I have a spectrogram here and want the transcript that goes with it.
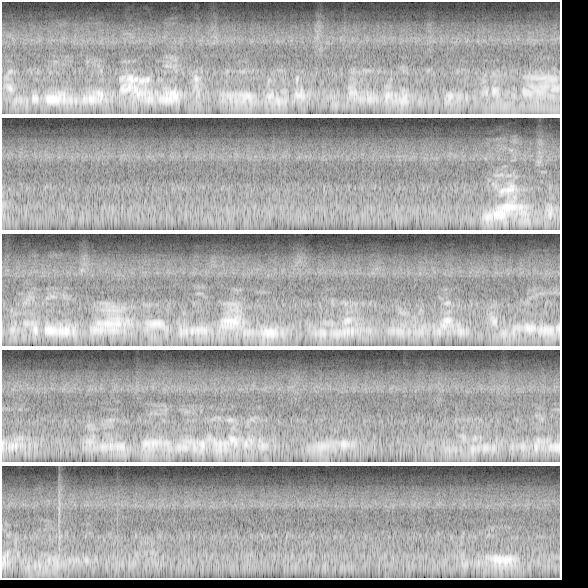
안드레에게 마음의 박수를 보내고 칭찬을 보내주시기를 바랍니다. 이러한 제품에 대해서 어, 문의사항이 있으면은 슬로보디안 안드레이 또는 저에게 연락을 주시, 주시면은 친절히 안내해 드리겠습니다. 안드레이.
